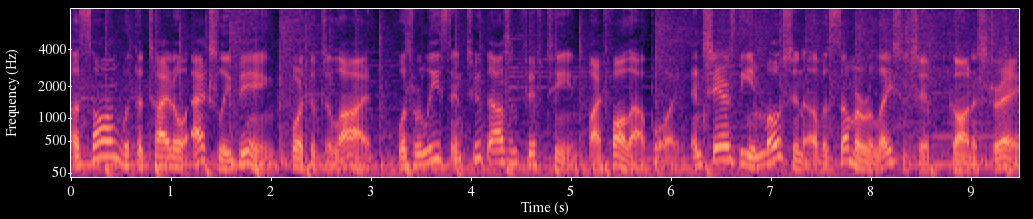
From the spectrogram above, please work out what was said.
A song with the title actually being 4th of July was released in 2015 by Fall Out Boy and shares the emotion of a summer relationship gone astray.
